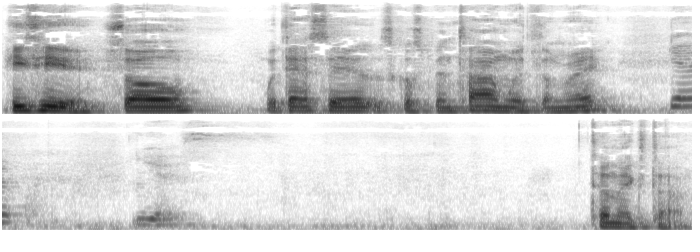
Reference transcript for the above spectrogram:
he's here. So with that said, let's go spend time with him, right? Yep. Yes. Till next time.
